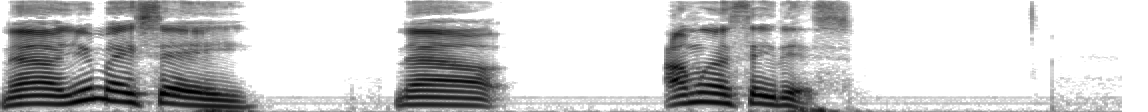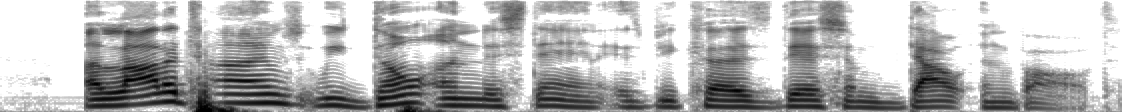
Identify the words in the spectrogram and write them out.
now you may say, now I'm going to say this. A lot of times we don't understand is because there's some doubt involved.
